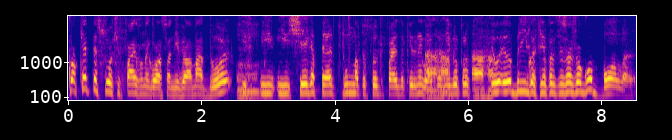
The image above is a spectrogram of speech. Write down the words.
qualquer pessoa que faz um negócio a nível amador e- Uhum. e, e chega perto de uma pessoa que faz aquele negócio a Aham, nível. Pro... aham. Eu, eu brinco assim, eu falo, você já jogou bola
